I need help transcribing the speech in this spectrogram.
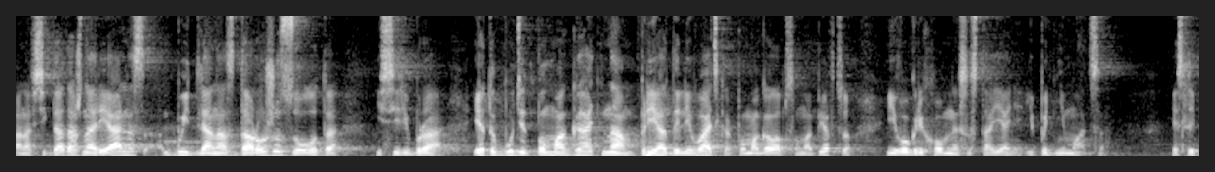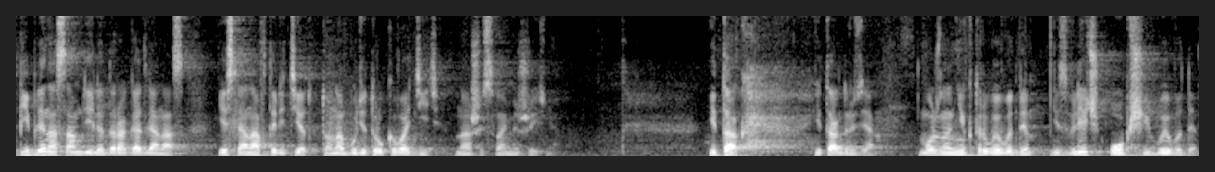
Она всегда должна реально быть для нас дороже золота и серебра. И это будет помогать нам преодолевать, как помогало псалмопевцу, его греховное состояние и подниматься. Если Библия на самом деле дорога для нас, если она авторитет, то она будет руководить нашей с вами жизнью. Итак, итак, друзья, можно некоторые выводы извлечь, общие выводы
